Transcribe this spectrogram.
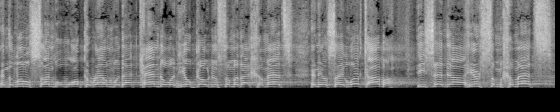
And the little son will walk around with that candle candle and he'll go to some of that chametz and he'll say, Look, Abba, he said, uh, Here's some chametz.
